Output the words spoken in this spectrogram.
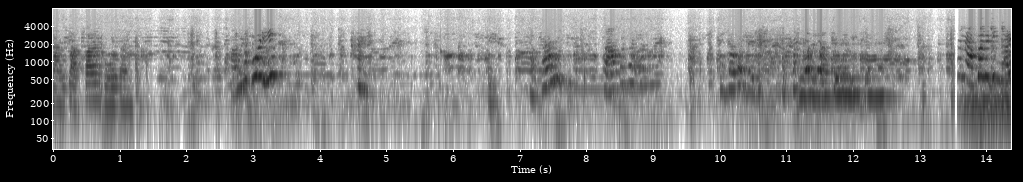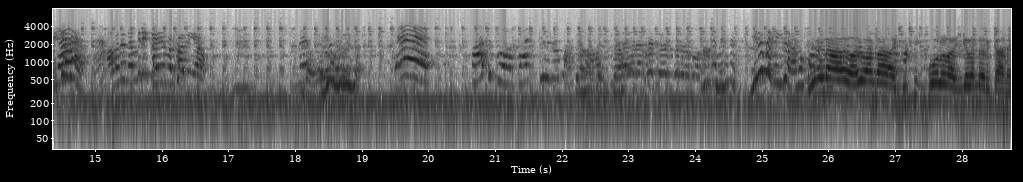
కాదు పప్పాల బోట్ అంటే అన్నపూడి ಅವನ ನಂಬಿನೇ ಕರೆಯಬೇಕಾದ್ಯಾ இருடா வருவான்டா கிச்சிக்கு போகலடா இங்கே தான்டா இருக்கானு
